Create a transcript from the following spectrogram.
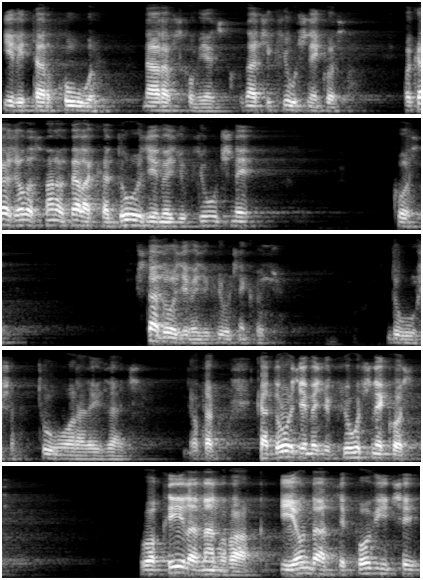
ili tarkuva na arapskom jeziku. Znači ključne kosti. Pa kaže Allah smano tela kad dođe među ključne kosti. Šta dođe među ključne kosti? duša. Tu mora da izađe. Tako? Kad dođe među ključne kosti, وَقِيلَ مَنْ رَاق I onda se poviče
